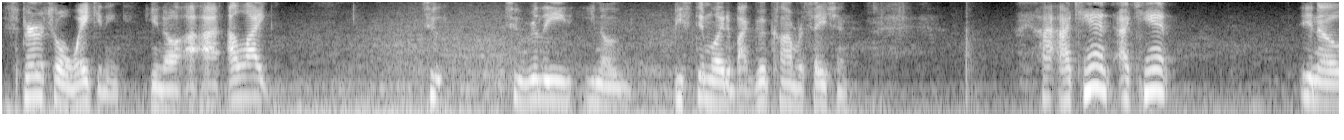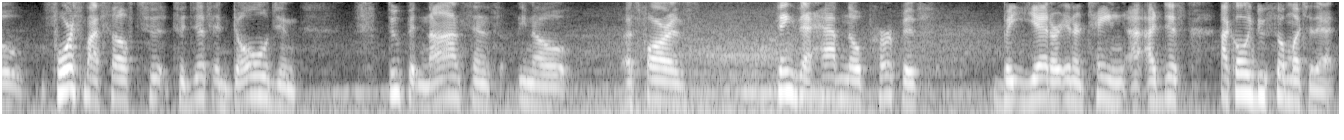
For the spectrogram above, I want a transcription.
spiritual awakening. You know, I, I, I like to to really, you know, be stimulated by good conversation. I, I can't I can't you know force myself to to just indulge in stupid nonsense, you know, as far as things that have no purpose but yet are entertaining. I, I just I can only do so much of that.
